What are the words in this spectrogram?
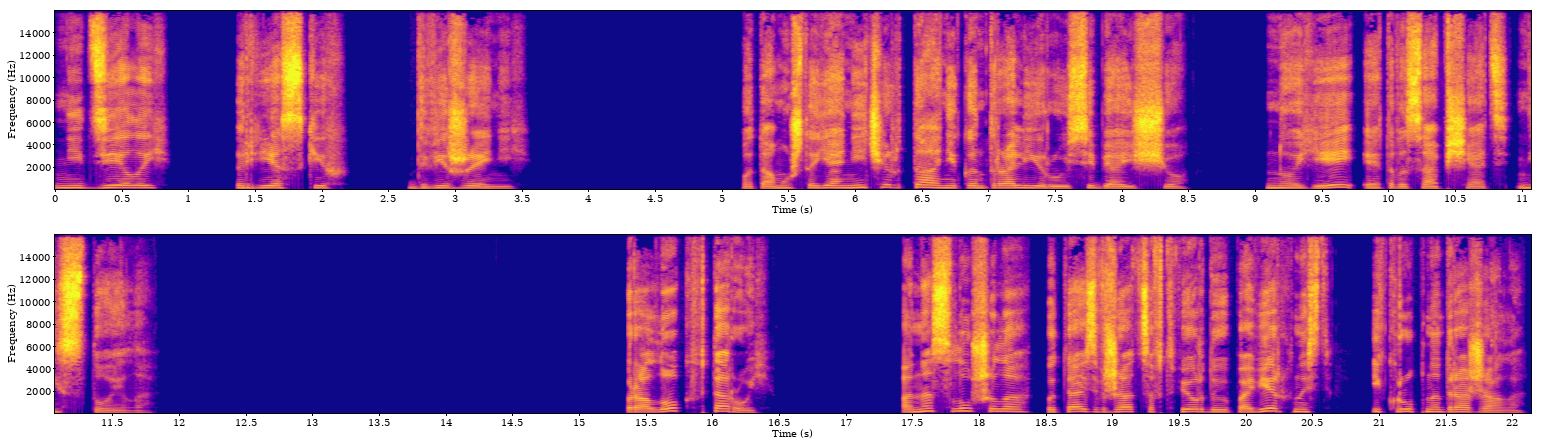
Не делай резких движений» потому что я ни черта не контролирую себя еще, но ей этого сообщать не стоило. Пролог второй. Она слушала, пытаясь вжаться в твердую поверхность, и крупно дрожала.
